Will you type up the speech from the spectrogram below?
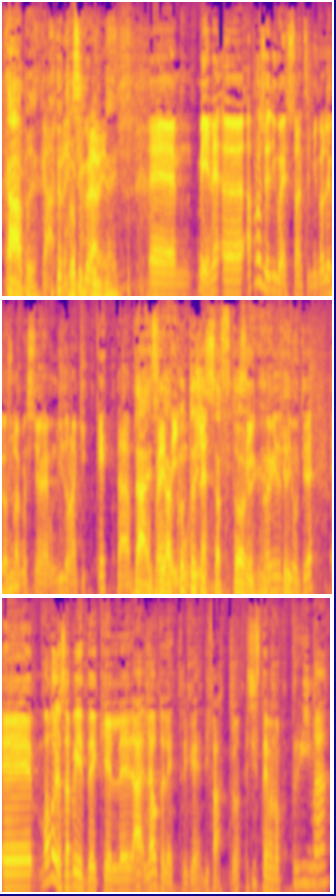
Capre, Capre, sicuramente. Ehm, bene, eh, a proposito di questo, anzi, mi collego sulla questione. Vi do una chicchetta. Dai, sì, raccontaci inutile. sta storia Sì, che inutile. Eh, ma voi lo sapete che le, le auto elettriche, di fatto, esistevano prima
